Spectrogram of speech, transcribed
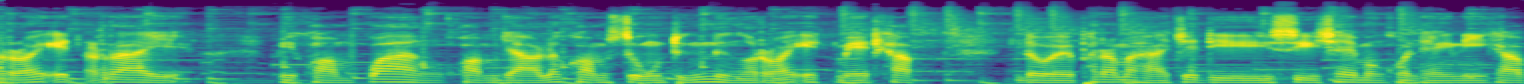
101 ไร่ มีความกว้าง ความยาวและความสูงถึง 101 เมตรครับ โดยพระมหาเจดีย์ศรีชัยมงคลแห่งนี้ครับ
